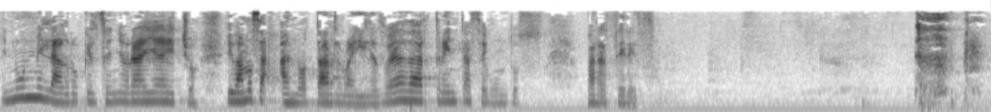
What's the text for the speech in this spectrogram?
En un milagro que el Señor haya hecho y vamos a anotarlo ahí. Les voy a dar 30 segundos para hacer eso.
